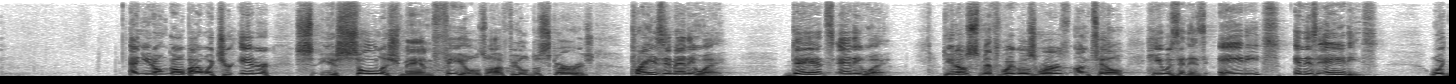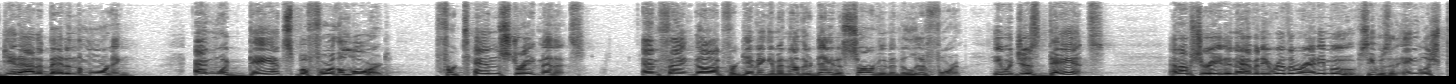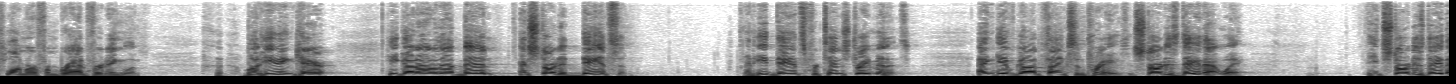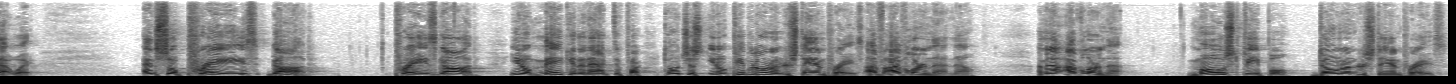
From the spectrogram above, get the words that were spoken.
And you don't go by what your inner, your soulish man feels. Well, I feel discouraged. Praise Him anyway. Dance anyway. Do you know Smith Wigglesworth, until he was in his 80s, in his 80s, would get out of bed in the morning and would dance before the Lord for 10 straight minutes and thank God for giving him another day to serve him and to live for him. He would just dance. And I'm sure he didn't have any rhythm or any moves. He was an English plumber from Bradford, England. but he didn't care. He got out of that bed and started dancing. And he'd dance for 10 straight minutes and give God thanks and praise. He'd start his day that way. He'd start his day that way. And so praise God. Praise God. You know, make it an active part. Don't just, you know, people don't understand praise. I've, I've learned that now. I mean, I've learned that. Most people don't understand praise.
